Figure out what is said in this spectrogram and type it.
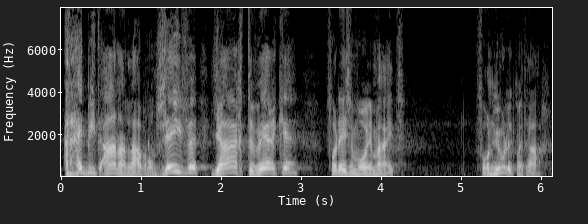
En hij biedt aan aan Laban om zeven jaar te werken voor deze mooie meid. Voor een huwelijk met haar.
